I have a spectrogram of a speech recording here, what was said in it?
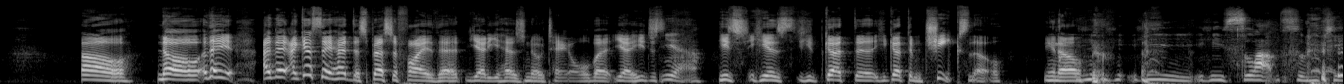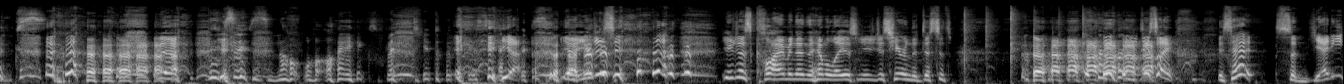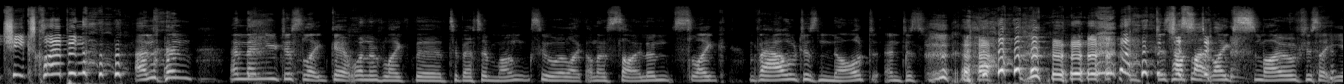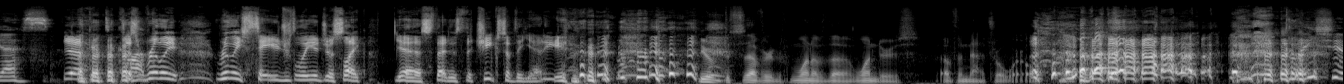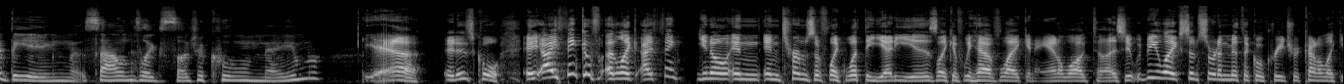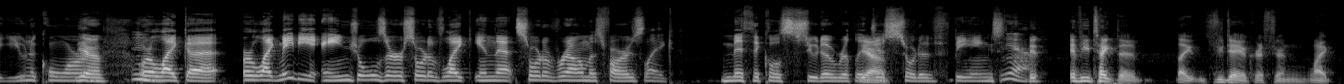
Oh no, they I, they I guess they had to specify that Yeti has no tail, but yeah, he just Yeah, he's he has he got the he got them cheeks though, you know. he he he slapped some cheeks. This is not what I expected of this. yeah, yeah. You're just you're just climbing in the Himalayas, and you just hear in the distance. You're just like, is that some Yeti cheeks clapping? and then and then you just like get one of like the Tibetan monks who are like on a silence like vow, just nod and just just have that like smile, just like yes. yeah, just really, really sagely, just like, yes, that is the cheeks of the Yeti. you have discovered one of the wonders of the natural world. Glacier being sounds like such a cool name. Yeah, it is cool. I I think of uh, like I think you know in in terms of like what the Yeti is like if we have like an analog to us, it would be like some sort of mythical creature, kind of like a unicorn, Yeah. or like a or like maybe angels are sort of like in that sort of realm as far as like mythical pseudo religious Yeah. sort of beings. Yeah. if, if you take the like Judeo-Christian like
